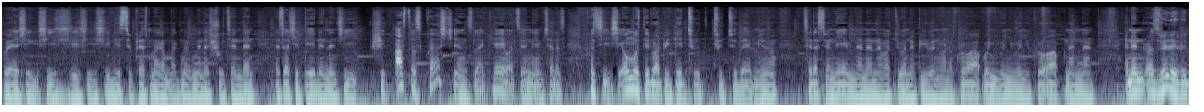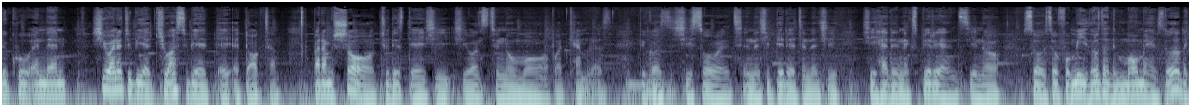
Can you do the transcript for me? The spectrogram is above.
where she she, she, she, she needs to press my, my, my shoot and then that's what she did and then she she asked us questions like hey what's your name? Tell us. Because she, she almost did what we did to, to, to them you know. Tell us your name nah, nah, what do you want to be when you want to grow up when, when, you, when you grow up nah, nah. and then it was really really cool and then she wanted to be a she wants to be a, a, a doctor but I'm sure to this day she she wants to know more about cameras mm-hmm. because she saw it and then she did it and then she she had an experience you know. So so for me those are the moments. Those are the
